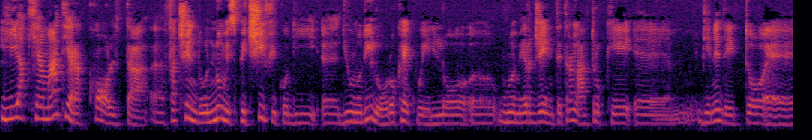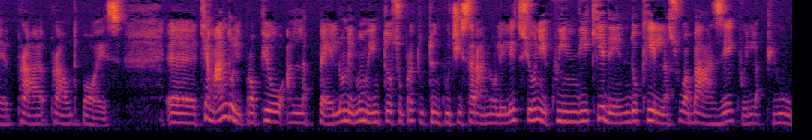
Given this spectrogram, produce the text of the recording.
li ha chiamati a raccolta eh, facendo il nome specifico di, eh, di, uno di loro che è quello, eh, uno emergente tra l'altro che ehm, viene detto Proud Boys eh, chiamandoli proprio all'appello nel momento soprattutto in cui ci saranno le elezioni e quindi chiedendo che la sua base, quella più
